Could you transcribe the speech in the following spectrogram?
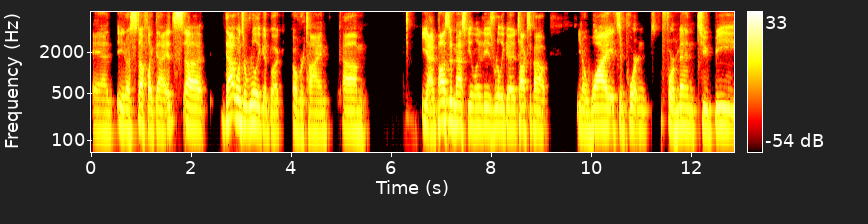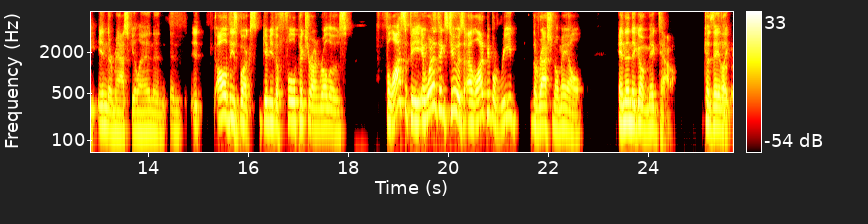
and you know stuff like that. It's uh that one's a really good book over time. Um yeah, and positive masculinity is really good. It talks about you know why it's important for men to be in their masculine and and it all of these books give you the full picture on Rollo's philosophy. And one of the things too is a lot of people read the rational male and then they go MGTOW because they like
